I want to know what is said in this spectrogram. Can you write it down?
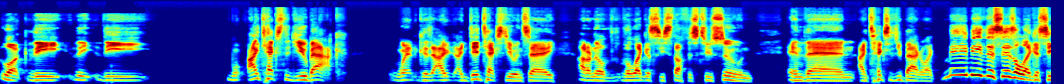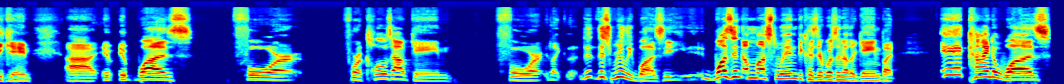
look, the the the I texted you back when because I I did text you and say I don't know the legacy stuff is too soon, and then I texted you back like maybe this is a legacy game. Uh, it it was for for a closeout game for like th- this really was it wasn't a must win because there was another game but it kind of was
